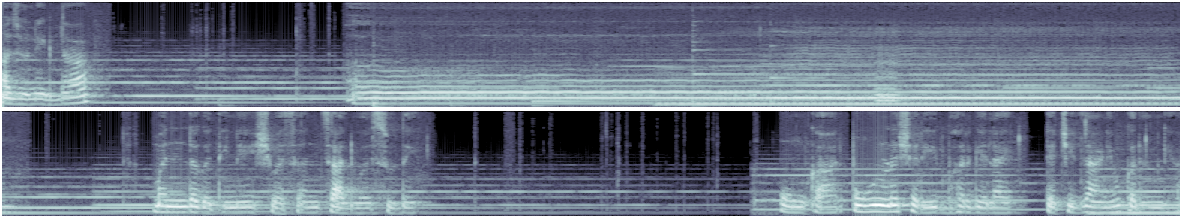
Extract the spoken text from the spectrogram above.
अजून एकदा. मंद गतीने श्वसन चालू असू दे. ओंकार पूर्ण शरीर भर गेलाय त्याची जाणीव करून घ्या.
